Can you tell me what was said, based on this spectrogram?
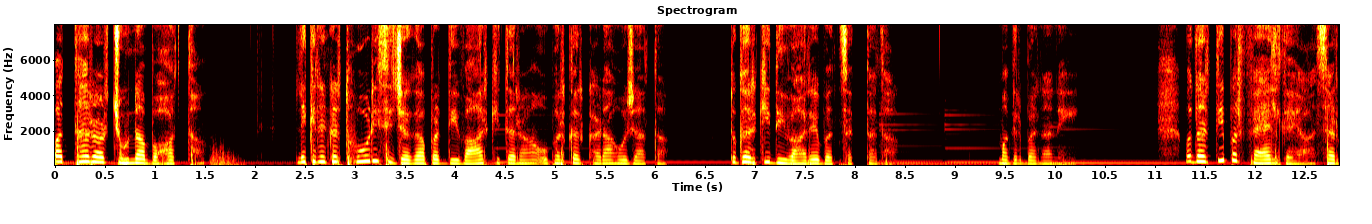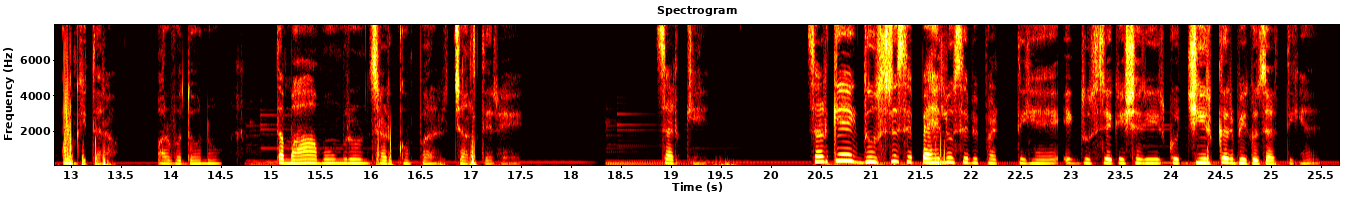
पत्थर और चूना बहुत था। लेकिन अगर थोड़ी सी जगह पर दीवार की तरह उभर कर खड़ा हो जाता तो घर की दीवारें बन सकता था। मगर बना नहीं। वो धरती पर फैल गया सड़कों की तरह, और वो दोनों तमाम उम्र उन सड़कों पर चलते रहे। सड़कें सड़कें एक दूसरे से पहलू से भी फटती हैं, एक दूसरे के शरीर को चीर कर भी गुजरती हैं।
